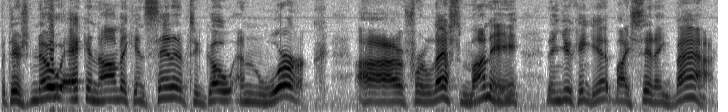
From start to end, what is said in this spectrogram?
But there's no economic incentive to go and work uh, for less money than you can get by sitting back.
